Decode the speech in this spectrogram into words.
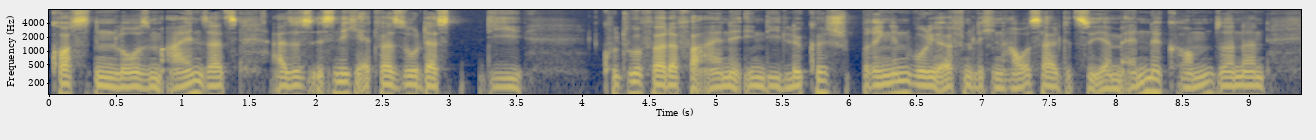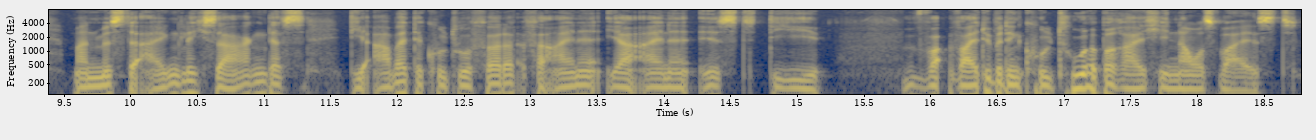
kostenlosem Einsatz. Also es ist nicht etwa so, dass die Kulturfördervereine in die Lücke springen, wo die öffentlichen Haushalte zu ihrem Ende kommen, sondern man müsste eigentlich sagen, dass die Arbeit der Kulturfördervereine ja eine ist, die weit über den Kulturbereich hinausweist.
